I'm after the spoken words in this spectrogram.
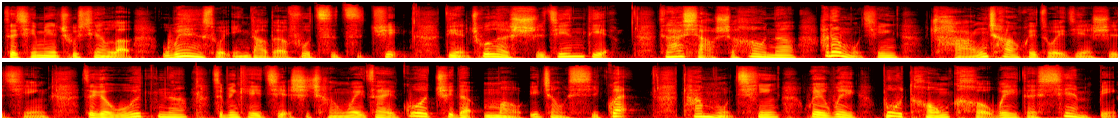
在前面出现了 when 所引导的副词子句，点出了时间点。在他小时候呢，他的母亲常常会做一件事情，这个 would 呢这边可以解释成为在过去的某一种习惯。他母亲会为不同口味的馅饼、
